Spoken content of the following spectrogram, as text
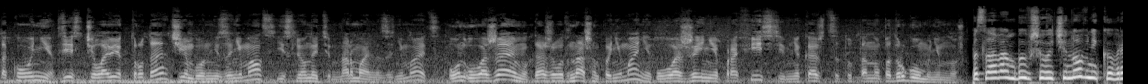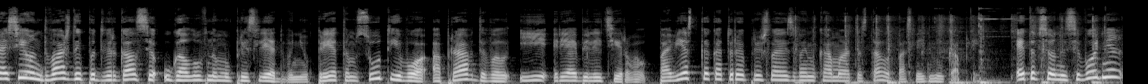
такого нет. Здесь человек труда, чем бы он ни занимался, если он этим нормально занимается, он уважаемый, даже вот в нашем понимании, уважение профессии, мне кажется, тут оно по-другому немножко. По словам бывшего чиновника, в России он дважды подвергался уголовному преследованию. При этом суд его оправдывал и реабилитировал. Повестка, которая пришла из военкомата, стала последней каплей. Это все на сегодня.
